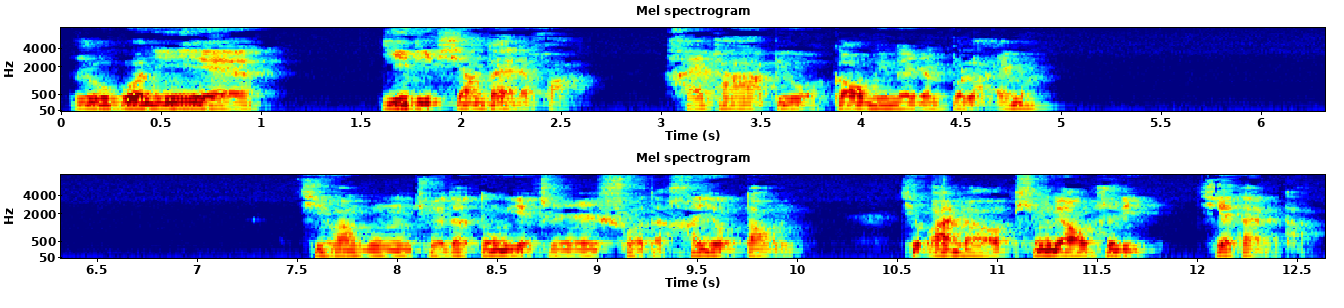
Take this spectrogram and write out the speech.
如果你也以礼相待的话，还怕比我高明的人不来吗？”齐桓公觉得东野之人说的很有道理。就按照庭僚之礼接待了他。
